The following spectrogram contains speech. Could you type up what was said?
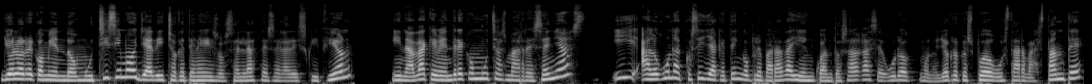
yo lo recomiendo muchísimo, ya he dicho que tenéis los enlaces en la descripción, y nada, que vendré con muchas más reseñas y alguna cosilla que tengo preparada y en cuanto salga seguro, bueno, yo creo que os puede gustar bastante,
